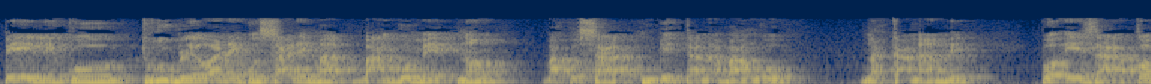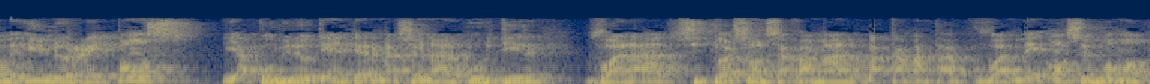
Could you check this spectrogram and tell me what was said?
pe eleko trouble wana ekosalema bango maintenant bakosala coup d'etat na bango na kanambe mpo ezala comme une réponse ya communauté internationale pour dire voilà situation ça va mal bakamata mais en ce moment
